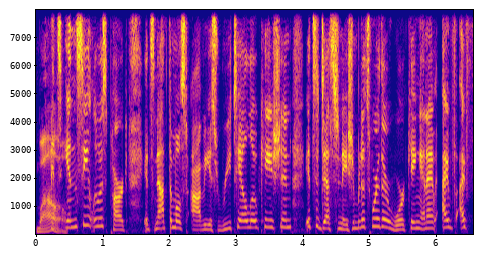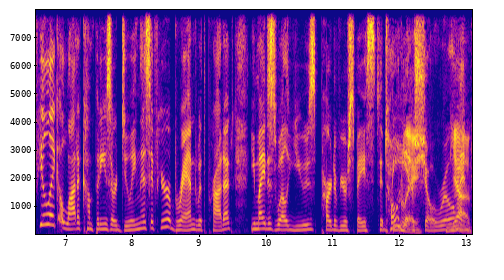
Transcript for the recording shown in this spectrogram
Wow. It's in St. Louis Park. It's not the most obvious retail location. It's a destination, but it's where they're working. And I, I, I feel like a lot of companies are doing this. If you're a brand with product, you might as well use part of your space to be Totally. a showroom. Yeah. And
